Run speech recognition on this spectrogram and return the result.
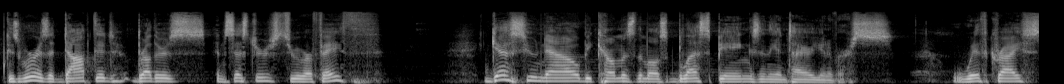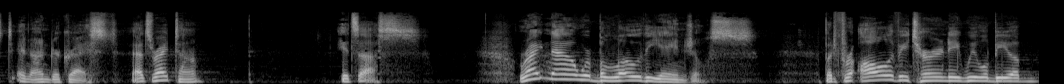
because we're his adopted brothers and sisters through our faith. Guess who now becomes the most blessed beings in the entire universe? With Christ and under Christ. That's right, Tom. It's us. Right now, we're below the angels. But for all of eternity, we will be above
